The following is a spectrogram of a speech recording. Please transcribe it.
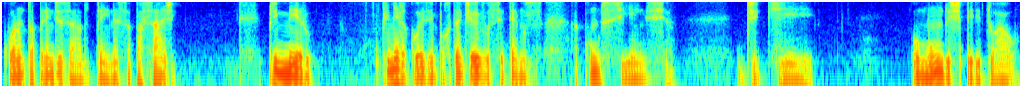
Quanto aprendizado tem nessa passagem. Primeiro, primeira coisa, é importante eu e você termos a consciência de que o mundo espiritual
